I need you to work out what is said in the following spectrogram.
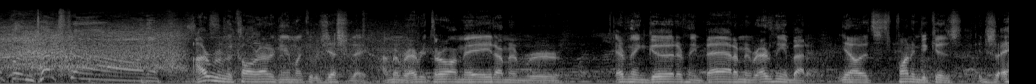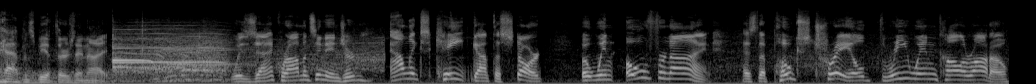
open, touchdown! I remember the Colorado game like it was yesterday. I remember every throw I made. I remember everything good, everything bad. I remember everything about it. You know, it's funny because it just it happens to be a Thursday night. With Zach Robinson injured, Alex Cate got the start, but went 0 for 9 as the Pokes trailed three-win Colorado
